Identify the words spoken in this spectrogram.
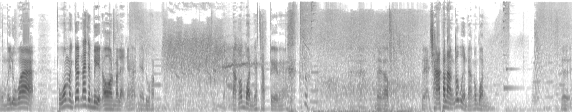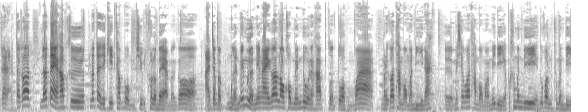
ผมไม่รู้ว่า ผมว่ามันก็น่าจะเบสออนมาแหละนะฮะเนี่ยดูครับดราก้อนบอลชัดเลยนะฮะนะครับเนี่ยชาร์จพลังก็เหมือนดราก้อนบอล เออแต่แต่ก็แล้วแต่ครับคือแล้วแต่จะคิดครับผมชีวิตคนละแบบมันก็อาจจะแบบเหมือนไม่เหมือนยังไงก็ลองคอมเมนต์ดูนะครับส่วนตัวผมว่ามันก็ทำออกมาดีนะเออไม่ใช่ว่าทำออกมาไม่ดีครับคือมันดี ทุกคนคือมันดี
